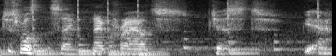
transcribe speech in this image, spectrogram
just wasn't the same. No crowds, just, yeah,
